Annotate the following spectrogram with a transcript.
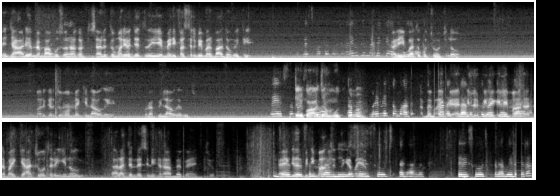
ये झाड़ियों में बाबू सोना कर तू साले तुम्हारी वजह से ये मेरी फ़सल भी बर्बाद हो गई थी। अब इसको समझ आई कि मैंने क्या गरीब? का तो कुछ सोच लो। बर्गर तुम हमें खिलाओगे? थोड़ा पिलाओगे कुछ? तेरे को आजा मुझ पे नहीं नहीं तुम्हारे अबे भाई पैर किलर पीने के लिए मांग रहा था भाई क्या सोच रहे ये लोग? साला जनरेशन ही खराब है बहन जो पैर किलर भी नहीं मांग सकते क्या है, भाई? तेरी सोच खराब है। तेरी सोच खराब है। इधर आ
